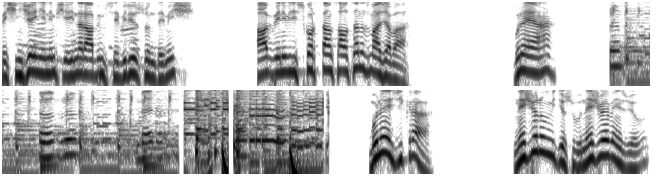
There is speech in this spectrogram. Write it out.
5. yayın yenilmiş. Yayınlar abim seviliyorsun demiş. Abi beni bir Discord'dan salsanız mı acaba? Bu ne ya? ömrüm. Bu ne Zikra? Neco'nun videosu bu. Neco'ya benziyor bu.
